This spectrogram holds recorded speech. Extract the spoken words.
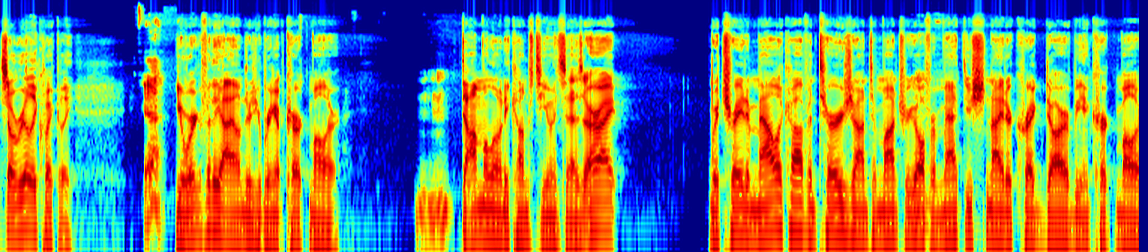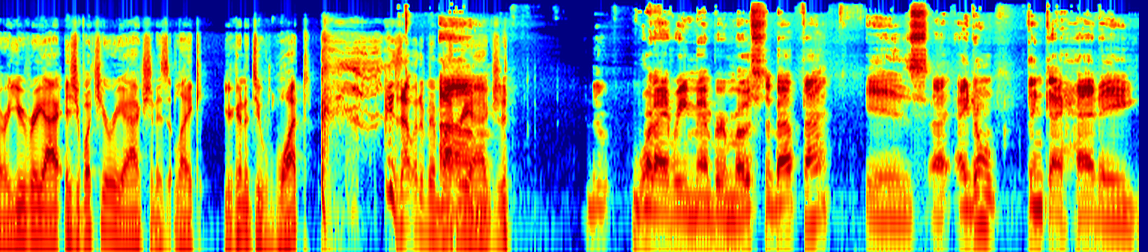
so really quickly, yeah, you're working for the Islanders. You bring up Kirk Muller. Mm-hmm. Don Maloney comes to you and says, "All right." We're trading Malakhov and Turgeon to Montreal mm-hmm. for Matthew Schneider, Craig Darby, and Kirk Muller. Are you react? Is what's your reaction? Is it like you're going to do what? Because that would have been my um, reaction what I remember most about that is I, don't think I had a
